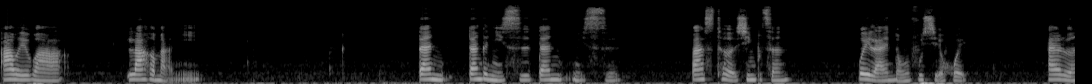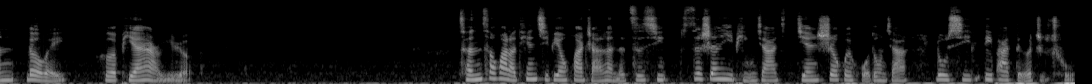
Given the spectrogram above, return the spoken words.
阿维瓦·拉赫玛尼、丹丹格尼斯·丹尼斯。巴斯特·辛普森、未来农夫协会、艾伦·勒维和皮埃尔·于热，曾策划了天气变化展览的资新资深艺评家兼社会活动家露西·利帕德指出，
